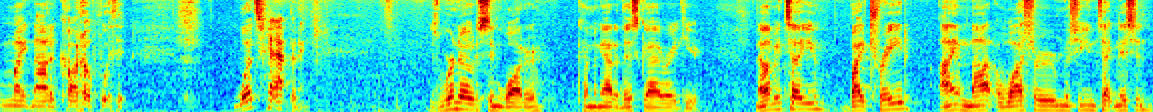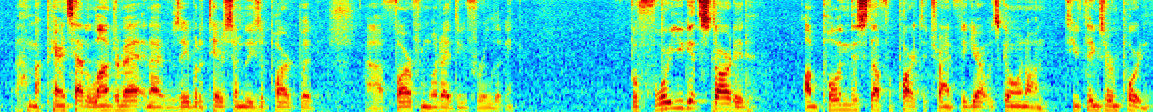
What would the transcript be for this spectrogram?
might not have caught up with it. What's happening is we're noticing water coming out of this guy right here. Now let me tell you, by trade, I am not a washer machine technician. Uh, my parents had a laundromat and I was able to tear some of these apart, but uh, far from what I do for a living. Before you get started on pulling this stuff apart to try and figure out what's going on, two things are important.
